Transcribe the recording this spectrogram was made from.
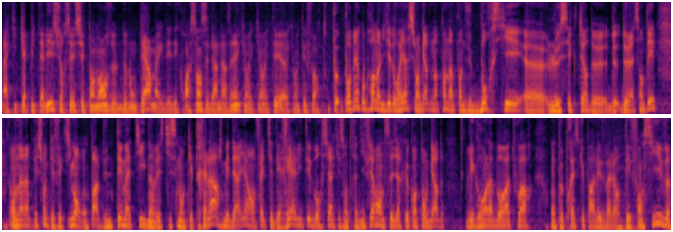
bah, qui capitalise sur ces, ces tendances de, long terme avec des, des, croissances ces dernières années qui ont, qui ont, été, qui ont été fortes. Pour, bien comprendre, Olivier Droyard, si on regarde maintenant d'un point de vue boursier, euh, le secteur de, de, la santé, on a l'impression qu'effectivement, on parle d'une thématique d'investissement qui est très large, mais derrière, en fait, il y a des réalités boursières qui sont très différentes. C'est-à-dire que quand on regarde les grands laboratoires, on peut presque parler de valeurs défensives,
